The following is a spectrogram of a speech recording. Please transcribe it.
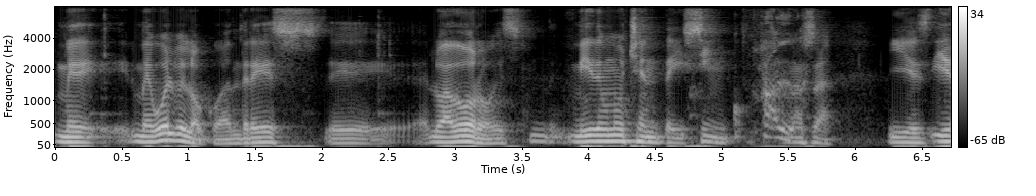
me, vuelve loco. Andrés, eh, lo adoro. Es, mide un 85. O sea, y, es, y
